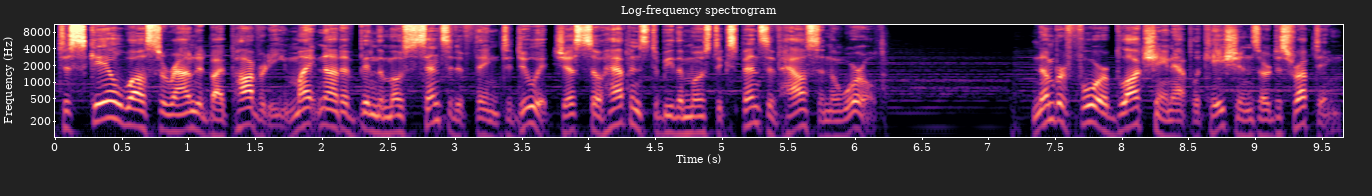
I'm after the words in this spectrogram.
To scale while surrounded by poverty might not have been the most sensitive thing to do it just so happens to be the most expensive house in the world. Number 4. Blockchain applications are disrupting.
